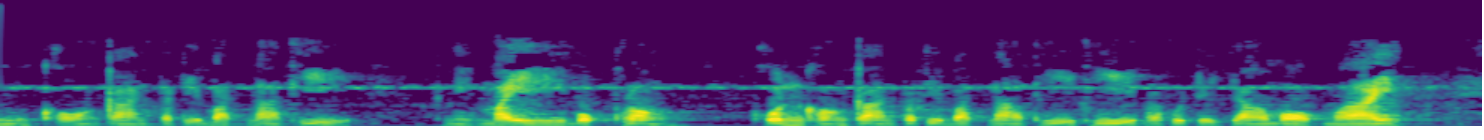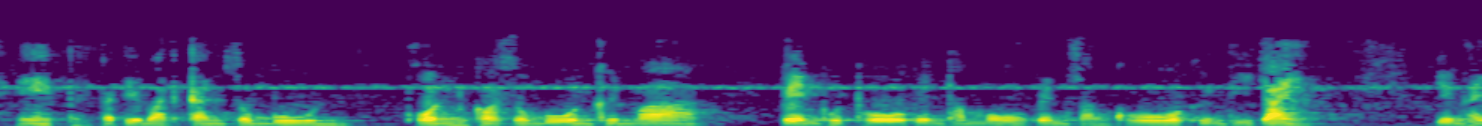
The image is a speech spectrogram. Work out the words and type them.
ลของการปฏิบัติหน้าที่นี่ไม่บกพร่อง ผลของการปฏิบัติหน้าที่ที่พระพุทธเจ้ามอบหมายนี่ปฏิบัติกันสมบูรณ์ ผลก็สมบูรณ์ขึ้นมา เป็นพุทโธเป็นธรรมโม เป็นสังโฆขึ้นที่ใจ จึงให้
